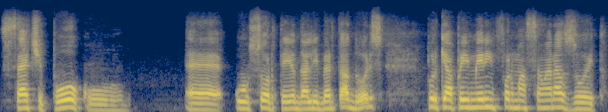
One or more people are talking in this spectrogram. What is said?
sete e pouco, é, o sorteio da Libertadores, porque a primeira informação era às oito,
